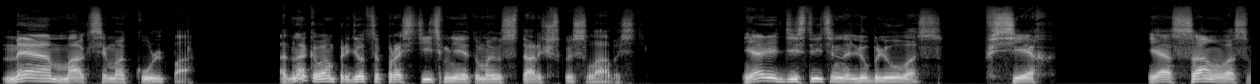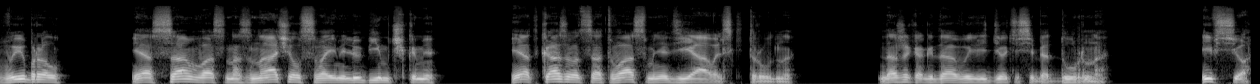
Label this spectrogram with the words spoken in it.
Меа максима кульпа!» Однако вам придется простить мне эту мою старческую слабость. Я ведь действительно люблю вас. Всех. Я сам вас выбрал. Я сам вас назначил своими любимчиками. И отказываться от вас мне дьявольски трудно даже когда вы ведете себя дурно. И все.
